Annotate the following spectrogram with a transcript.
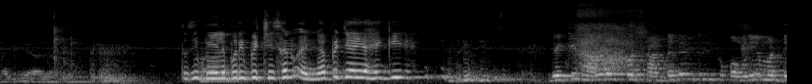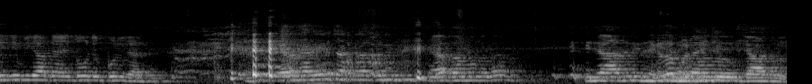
ਵਧੀਆ ਆ ਜਾਂਦਾ ਤੁਸੀਂ ਬੇਲਪੁਰੀ ਪਿੱਛੇ ਸਾਨੂੰ ਇੰਨਾ ਭਜਾਇਆ ਹੈਗੀ ਹੈ। ਦੇਖੀ ਸਾਰਾ ਦਿਨ ਉੱਪਰ ਛੱਡ ਕੇ ਵੀ ਤੁਸੀਂ ਪਕੌੜੀਆਂ ਮੱਡੀ 'ਚ ਵੀ ਜਾ ਕੇ ਆਏ ਦੋ ਨਿੰਬੂ ਨਹੀਂ ਲੱਗਦੇ ਯਾਰ ਸਾਰੇ ਇਹ ਚੱਕਰਾ ਤੈਨੂੰ ਯਾਰ ਤੁਹਾਨੂੰ ਪਤਾ ਯਾਦ ਨਹੀਂ ਦੇਖਦਾ ਬੜਾ ਯਾਦ ਨਹੀਂ।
